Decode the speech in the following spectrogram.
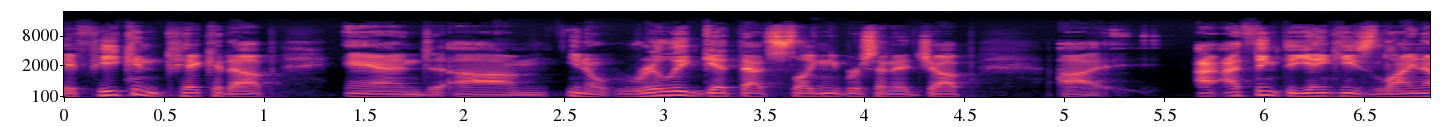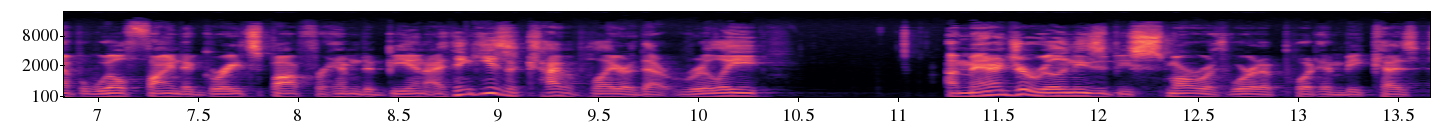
if he can pick it up and um, you know really get that slugging percentage up, uh, I, I think the Yankees lineup will find a great spot for him to be in. I think he's a type of player that really a manager really needs to be smart with where to put him because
